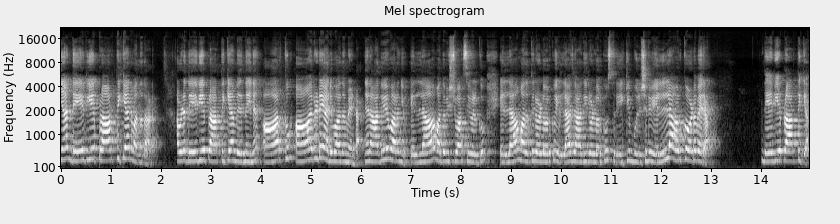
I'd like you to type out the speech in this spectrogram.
ഞാൻ ദേവിയെ പ്രാർത്ഥിക്കാൻ വന്നതാണ്. അവിടെ ദേവിയെ പ്രാർത്ഥിക്കാൻ വരുന്നതിന് ആർക്കും ആരുടെ അനുവാദം വേണ്ട. ഞാൻ ആദ്യമേ പറഞ്ഞു എല്ലാ മതവിശ്വാസികൾക്കും എല്ലാ മതത്തിലുള്ളവർക്കും എല്ലാ ജാതിയിലുള്ളവർക്കും സ്ത്രീക്കും പുരുഷനും എല്ലാവർക്കും അവിടെ വരാം. ദേവിയെ പ്രാർത്ഥിക്കാം.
